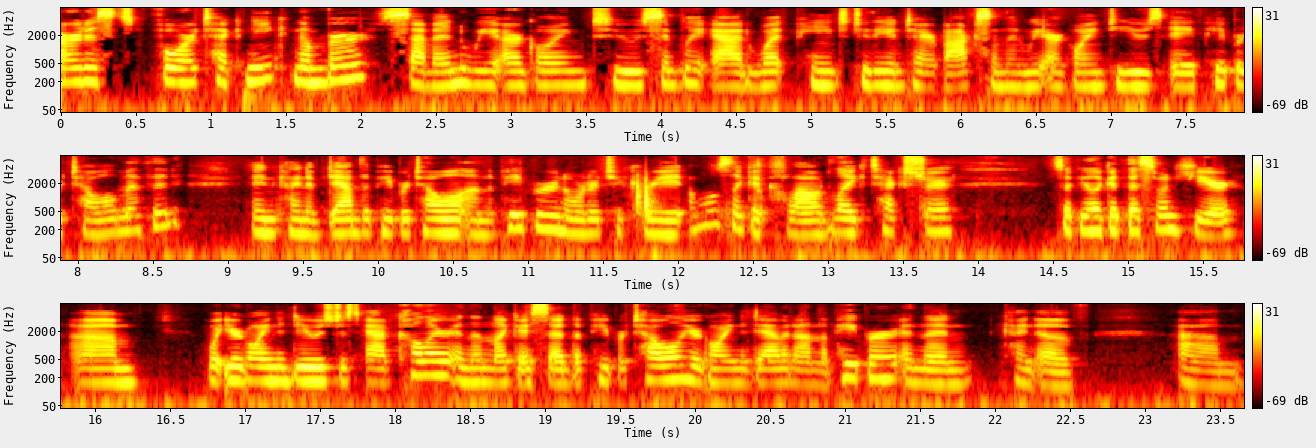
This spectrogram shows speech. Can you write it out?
Artist for technique number seven, we are going to simply add wet paint to the entire box and then we are going to use a paper towel method and kind of dab the paper towel on the paper in order to create almost like a cloud-like texture. So if you look at this one here, um, what you're going to do is just add color and then like I said, the paper towel, you're going to dab it on the paper and then kind of um,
